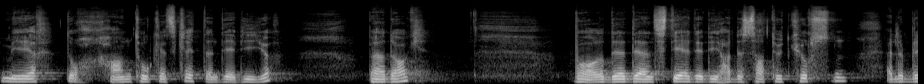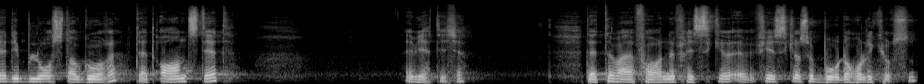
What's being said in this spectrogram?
mer da han tok et skritt, enn det vi gjør hver dag? Var det det stedet de hadde satt ut kursen, eller ble de blåst av gårde til et annet sted? Jeg vet ikke. Dette var erfarne fiskere som burde holde kursen.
